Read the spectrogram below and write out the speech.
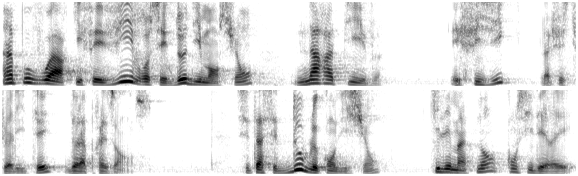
un pouvoir qui fait vivre ces deux dimensions, narrative et physique, la gestualité de la présence. C'est à cette double condition qu'il est maintenant considéré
